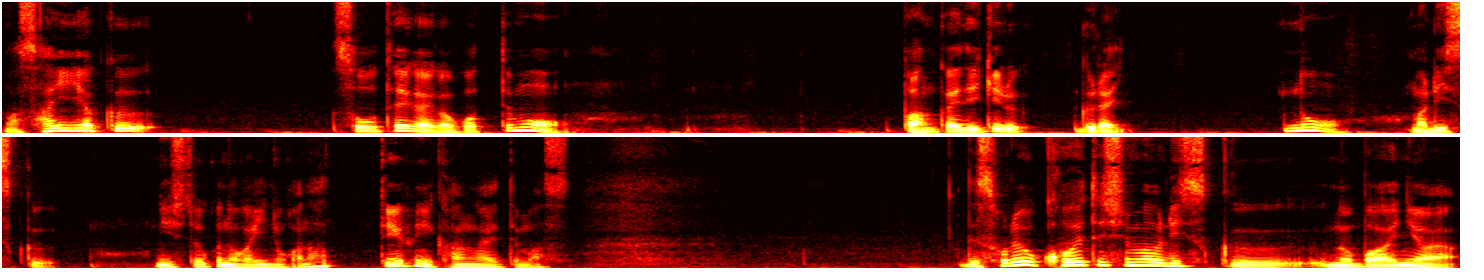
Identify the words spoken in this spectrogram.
まあ、最悪想定外が起こっても挽回できるぐらいの、まあ、リスクにしておくのがいいのかなっていうふうに考えてます。でそれを超えてしまうリスクの場合には、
